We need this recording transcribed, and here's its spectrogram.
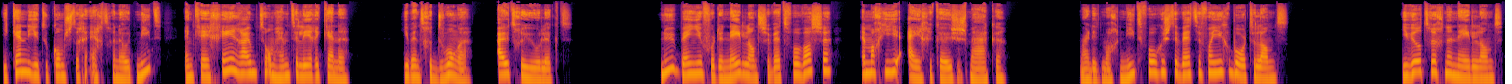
Je kende je toekomstige echtgenoot niet en kreeg geen ruimte om hem te leren kennen. Je bent gedwongen, uitgehuwelijkt. Nu ben je voor de Nederlandse wet volwassen en mag je je eigen keuzes maken. Maar dit mag niet volgens de wetten van je geboorteland. Je wilt terug naar Nederland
